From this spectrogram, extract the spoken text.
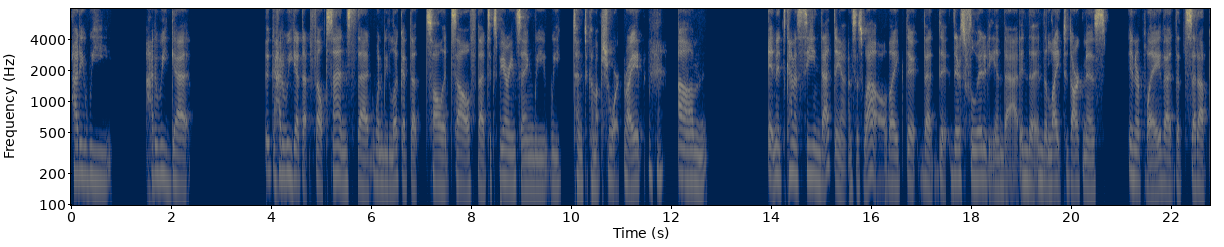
how do we how do we get how do we get that felt sense that when we look at that solid self that's experiencing we we tend to come up short right mm-hmm. um and it's kind of seeing that dance as well like the, that the, there's fluidity in that in the in the light to darkness interplay that that's set up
